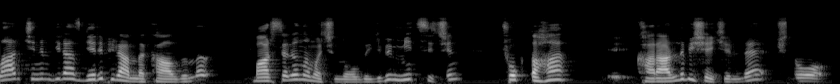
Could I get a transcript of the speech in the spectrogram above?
Larkin'in biraz geri planda kaldığında Barcelona maçında olduğu gibi Mitz için çok daha e, kararlı bir şekilde işte o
